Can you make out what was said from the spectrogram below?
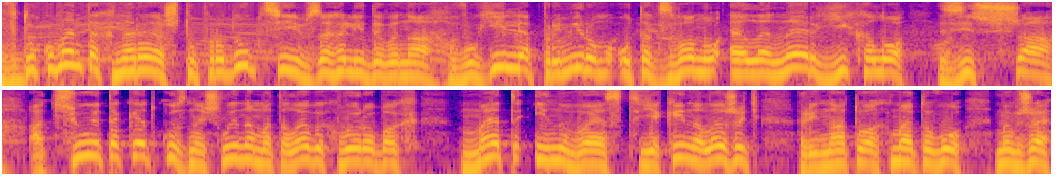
В документах на решту продукції, взагалі дивина вугілля, приміром, у так звану ЛНР їхало зі США. А цю етикетку знайшли на металевих виробах Медінвест, який належить Рінату Ахметову. Ми вже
